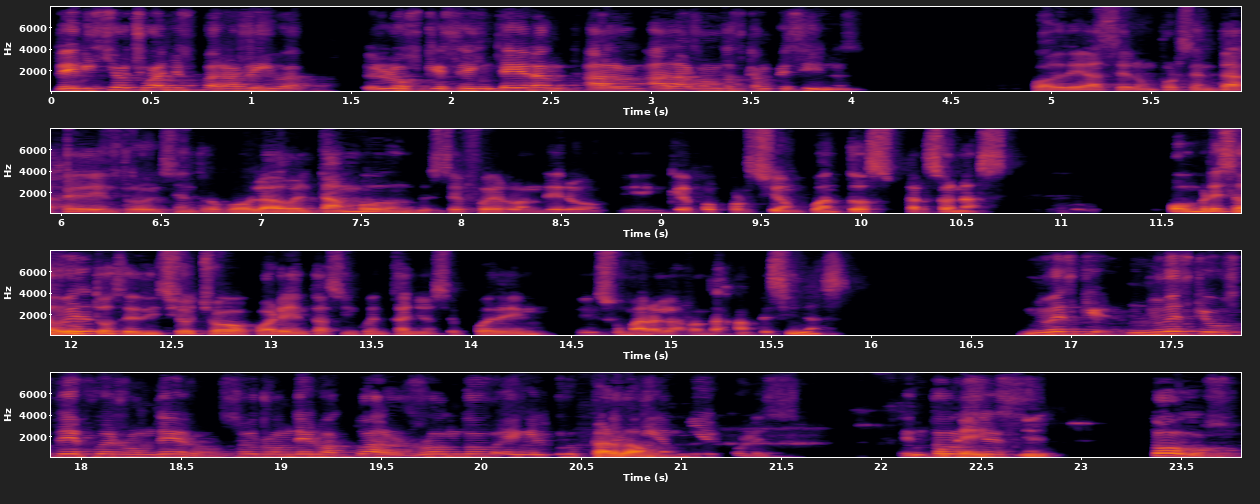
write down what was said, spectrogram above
de 18 años para arriba, los que se integran a las rondas campesinas podría ser un porcentaje dentro del centro poblado del Tambo, donde usted fue rondero, en qué proporción, cuántas personas, hombres adultos de 18 a 40, 50 años se pueden eh, sumar a las rondas campesinas? No es, que, no es que usted fue rondero, soy rondero actual, rondo en el grupo Perdón. día miércoles. Entonces, todos.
